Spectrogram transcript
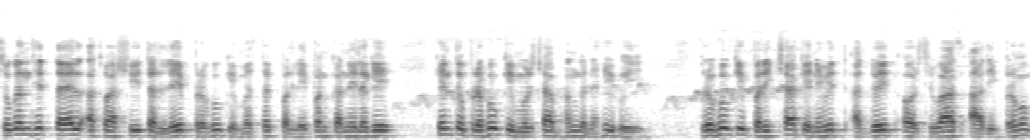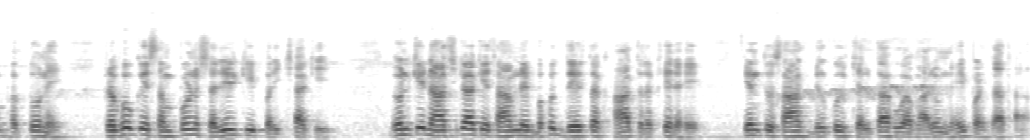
सुगंधित तैल अथवा शीतल लेप प्रभु के मस्तक पर लेपन करने लगे, किंतु प्रभु की मूर्छा भंग नहीं हुई। प्रभु की परीक्षा के निमित्त अद्वैत और श्रीवास आदि प्रमुख भक्तों ने प्रभु के संपूर्ण शरीर की परीक्षा की। उनकी नासिका के सामने बहुत देर तक हाथ रखे रहे, किंतु सांस बिल्कुल चलता हुआ मालूम नहीं पड़ता था।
